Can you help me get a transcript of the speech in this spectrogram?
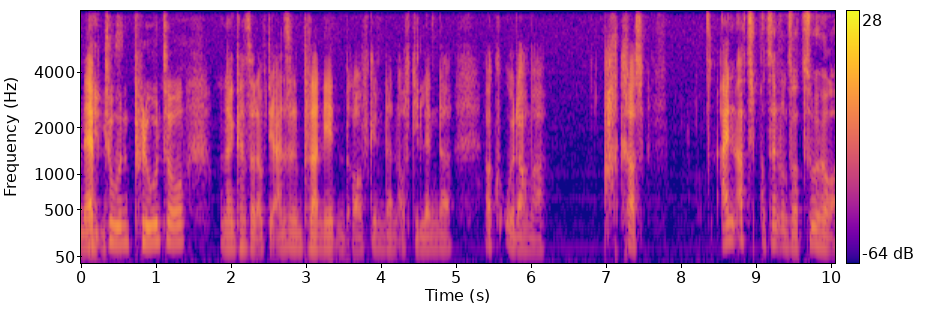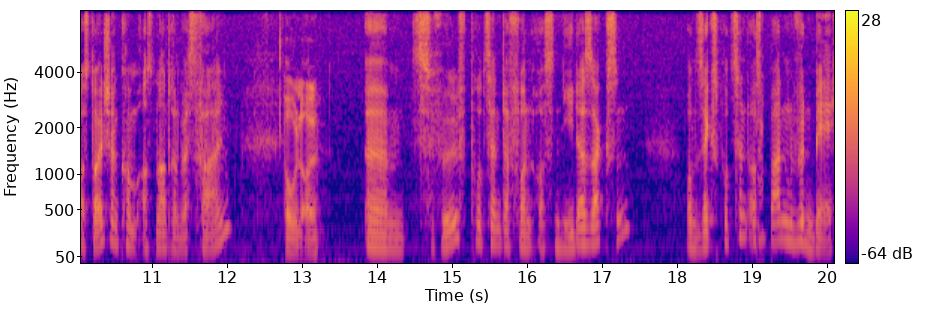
Neptun, Pluto. Und dann kannst du dann auf die einzelnen Planeten draufgehen, dann auf die Länder. Aber gucken wir doch mal. Ach, krass. 81% unserer Zuhörer aus Deutschland kommen aus Nordrhein-Westfalen. Oh, lol. Ähm, 12% davon aus Niedersachsen und 6% aus Baden-Württemberg.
